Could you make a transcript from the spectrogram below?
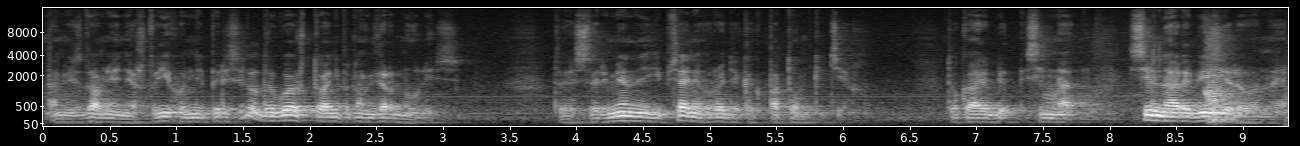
там есть два мнения, что их он не переселил, другое, что они потом вернулись. То есть современные египтяне вроде как потомки тех, только сильно, сильно арабизированные.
